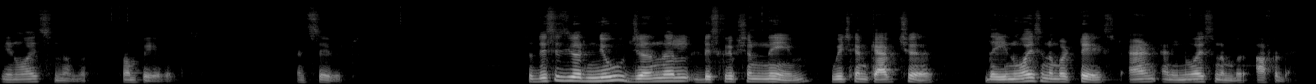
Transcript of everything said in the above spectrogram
Invoice number from payables and save it. So So this is your new journal description name which can capture the invoice number text and an invoice number after that.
